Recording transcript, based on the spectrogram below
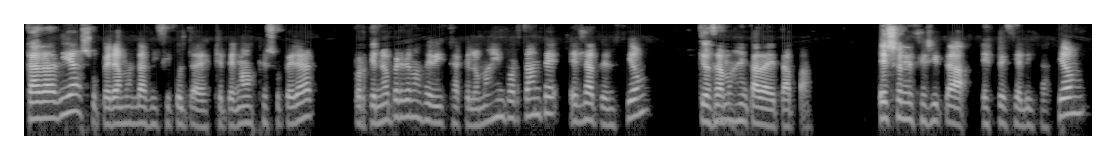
cada día superamos las dificultades que tengamos que superar, porque no perdemos de vista que lo más importante es la atención que os damos en cada etapa. Eso necesita especialización,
